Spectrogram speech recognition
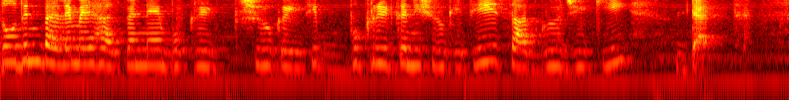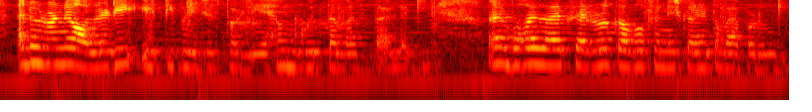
दो दिन पहले मेरे हस्बैंड ने बुक रीड शुरू की थी। बुक रीड करनी शुरू की थी सतगुरु जी की डेथ एंड उन्होंने ऑलरेडी 80 पेजेस पढ़ लिए हैं। उनको इतना मज़ेदार लगी। मैं बहुत ज़्यादा एक्साइटेड कब वो फिनिश करें तो मैं पढ़ूँगी।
